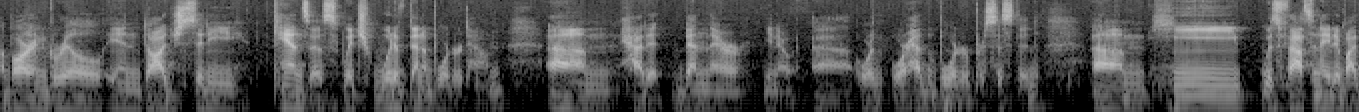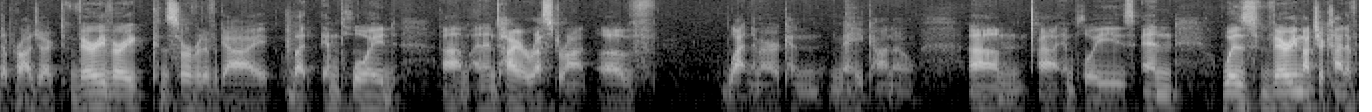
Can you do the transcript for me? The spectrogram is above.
a bar and grill in Dodge City, Kansas, which would have been a border town um, had it been there, you know, uh, or or had the border persisted. Um, he was fascinated by the project. Very, very conservative guy, but employed um, an entire restaurant of Latin American, Mexicano um, uh, employees, and was very much a kind of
